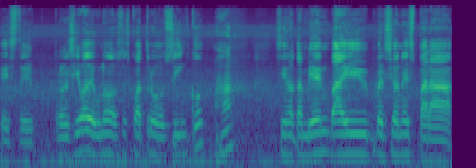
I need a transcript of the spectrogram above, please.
este, progresiva de 1, 2, 3, 4, 5, Ajá. sino también hay versiones para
